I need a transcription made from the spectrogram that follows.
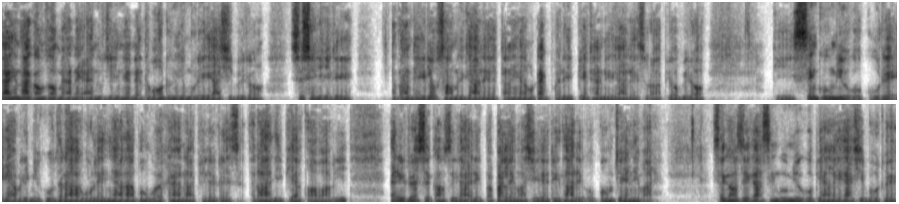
တိုင်းသားကောင်းဆောင်များနဲ့ NUG နဲ့လည်းသဘောတူညီမှုတွေရရှိပြီးတော့စစ်စင်ကြီးတွေ အတန်တိတ်လှုပ်ဆောင်နေကြတယ်တနင်္ဂနွေတိုက်ပွဲတွေပြင်းထန်နေကြတယ်ဆိုတော့ပြောပြီးတော့ဒီစင်ကူးမျိုးကိုကူးတဲ့ ARD မြို့ကူးတရားကိုလည်းညကဘုံခွဲခံရတာဖြစ်တဲ့အတွက်တရားကြီးပြတ်သွားပါပြီအဲ့ဒီအတွက်စစ်ကောင်စီကအဲ့ဒီပတ်ပတ်လည်မှာရှိတဲ့ဒေသတွေကိုပုံကျဲနေပါတယ်စစ်ကောင်စီကစင်ကူးမျိုးကိုပြန်လဲရရှိဖို့အတွက်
